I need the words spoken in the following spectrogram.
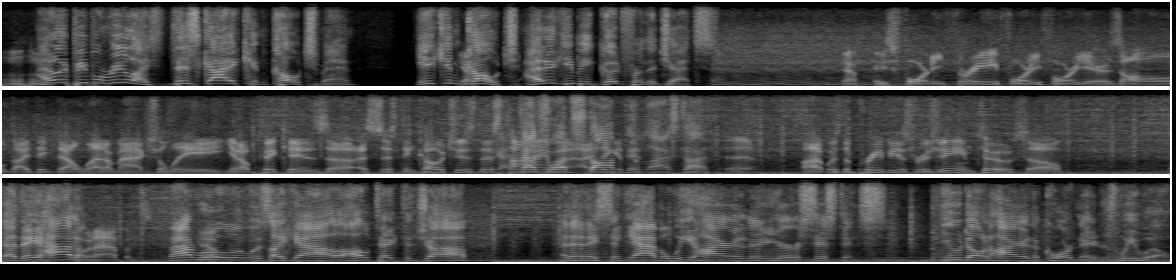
Mhm. I don't think people realize this guy can coach, man. He can Yep. coach. I think he'd be good for the Jets. Yep, he's 43, 44 years old. I think they'll let him actually, you know, pick his uh, assistant coaches this time. That's what stopped it last time. Uh, that was the previous regime too. So Yeah, they had him. what happens. Matt Rhule was like, yeah, I'll, I'll take the job. And then they said, yeah, but we hire the, your assistants. You don't hire the coordinators. We will.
